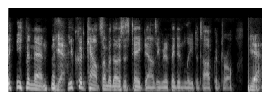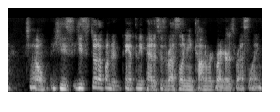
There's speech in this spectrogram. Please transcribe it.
even then, Yeah. you could count some of those as takedowns, even if they didn't lead to top control. Yeah. So he's he stood up under Anthony Pettis' wrestling and Conor McGregor's wrestling.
